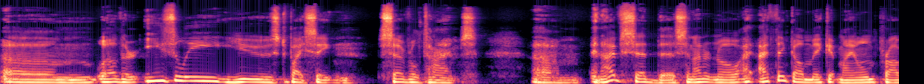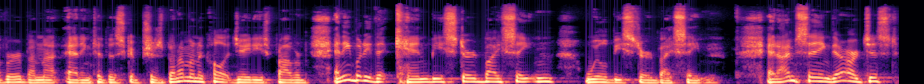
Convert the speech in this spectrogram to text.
um, well, they're easily used by Satan several times. Um, and I've said this, and I don't know, I, I, think I'll make it my own proverb. I'm not adding to the scriptures, but I'm going to call it JD's proverb. Anybody that can be stirred by Satan will be stirred by Satan. And I'm saying there are just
